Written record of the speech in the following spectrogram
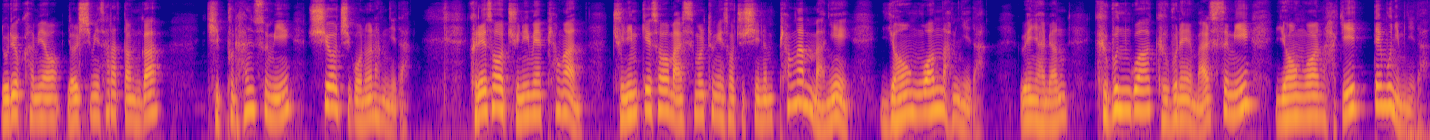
노력하며 열심히 살았던가 깊은 한숨이 쉬어지고는 합니다. 그래서 주님의 평안, 주님께서 말씀을 통해서 주시는 평안만이 영원합니다. 왜냐하면 그분과 그분의 말씀이 영원하기 때문입니다.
